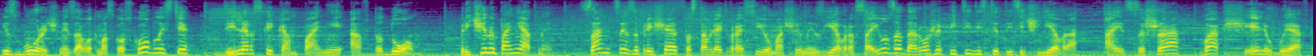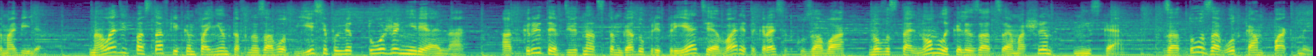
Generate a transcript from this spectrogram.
и сборочный завод Московской области дилерской компании «Автодом». Причины понятны. Санкции запрещают поставлять в Россию машины из Евросоюза дороже 50 тысяч евро, а из США вообще любые автомобили. Наладить поставки компонентов на завод в Есипове тоже нереально. Открытое в 2019 году предприятие варит и красит кузова, но в остальном локализация машин низкая. Зато завод компактный,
